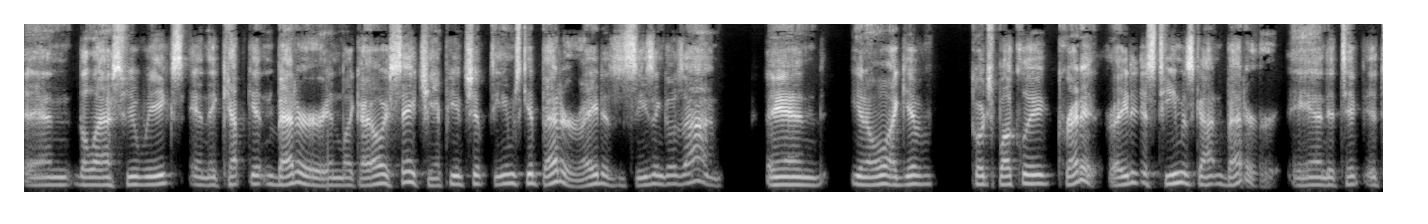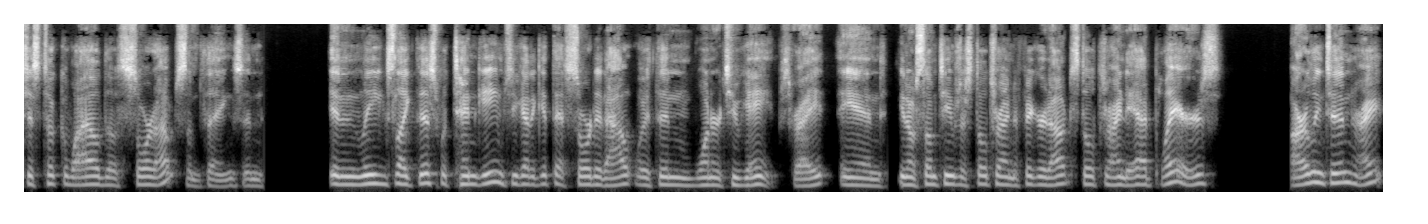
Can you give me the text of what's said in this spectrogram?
and the last few weeks and they kept getting better. And like I always say, championship teams get better, right? As the season goes on. And, you know, I give Coach Buckley credit, right? His team has gotten better. And it took it just took a while to sort out some things. And in leagues like this with 10 games, you got to get that sorted out within one or two games, right? And, you know, some teams are still trying to figure it out, still trying to add players. Arlington, right?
